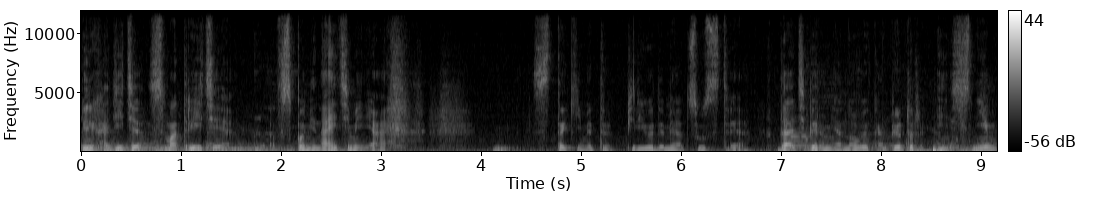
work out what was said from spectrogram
переходите, смотрите, вспоминайте меня с такими-то периодами отсутствия. Да, теперь у меня новый компьютер, и с ним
